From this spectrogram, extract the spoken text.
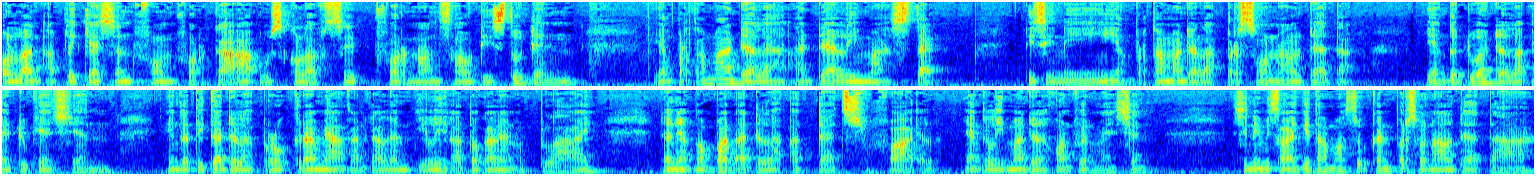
online application form for KAU scholarship for non-Saudi student yang pertama adalah ada 5 step. Di sini yang pertama adalah personal data, yang kedua adalah education, yang ketiga adalah program yang akan kalian pilih atau kalian apply, dan yang keempat adalah attach file. Yang kelima adalah confirmation. Di sini misalnya kita masukkan personal data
